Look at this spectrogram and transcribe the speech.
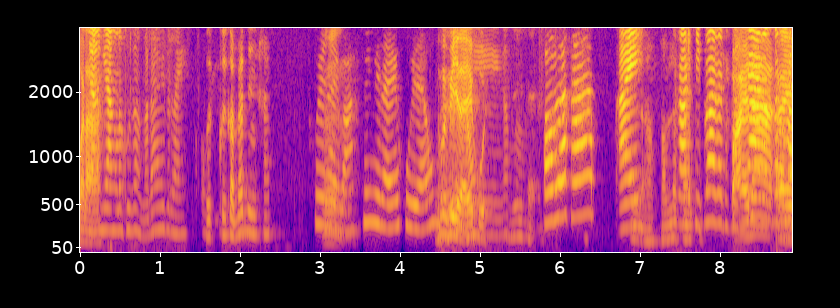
ปลายังยังเราคุยก่อนก็ได้ไม่เป็นไรคุยคุยก่อนแป๊บนึงครับ คุยอะไรวะไม่มีอะไรให้คุยแล้วไม่มีอะไรให้คุยเองก็พนี่อแหละพร้อมแล้วครับไปเอาพร้อมแล้วถ้าไปคิดว่าจะไปทำหได้น้าเราก็ไอ้ท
